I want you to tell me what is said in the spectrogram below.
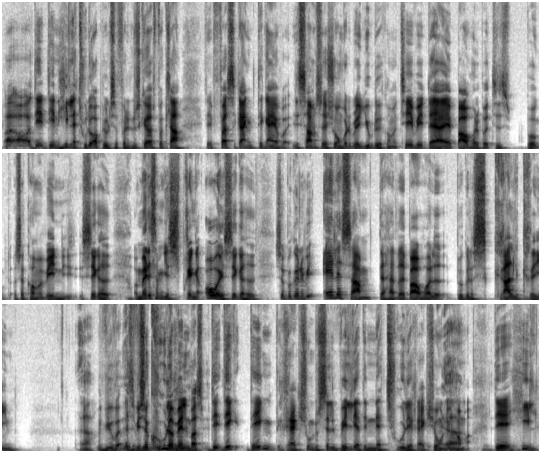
Og, og det, det, er en helt naturlig oplevelse, for det. Nu skal jeg også forklare. Det første gang, dengang jeg var i samme situation, hvor det blev jublet, kommer tv, der er jeg bagholdt på et tidspunkt, og så kommer vi ind i sikkerhed. Og med det som jeg springer over i sikkerhed, så begynder vi alle sammen, der har været i bagholdet, begynder at skraldgrine. Ja. Vi, altså, vi er så cooler mellem os. Det, det, er ikke, det er ikke en reaktion, du selv vælger, det er en naturlig reaktion, ja. der kommer. Det er helt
